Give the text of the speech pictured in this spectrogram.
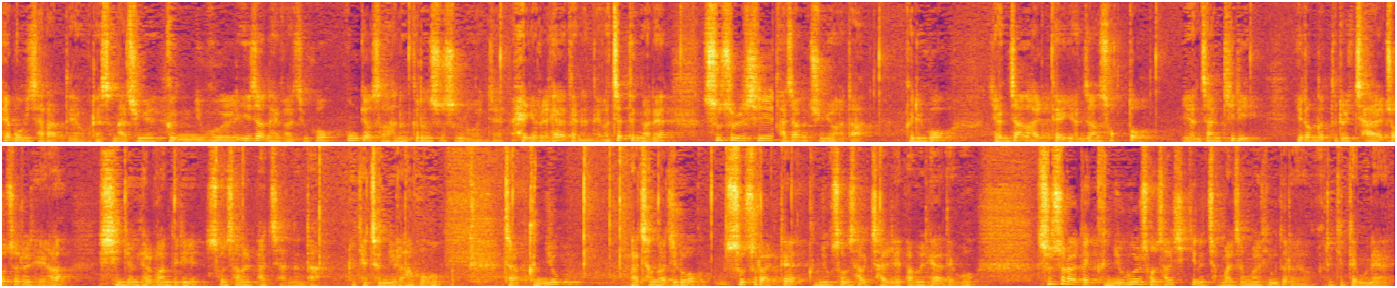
회복이 잘 안 돼요. 그래서 나중에 근육을 이전해가지고 옮겨서 하는 그런 수술로 이제 해결을 해야 되는데 어쨌든 간에 수술 시 가장 중요하다. 그리고 연장할 때 연장 속도, 연장 길이 이런 것들을 잘 조절을 해야 신경혈관들이 손상을 받지 않는다. 이렇게 정리를 하고 자 근육 마찬가지로 수술할 때 근육 손상 잘 예방을 해야 되고 수술할 때 근육을 손상시키는 정말 정말 힘들어요. 그렇기 때문에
